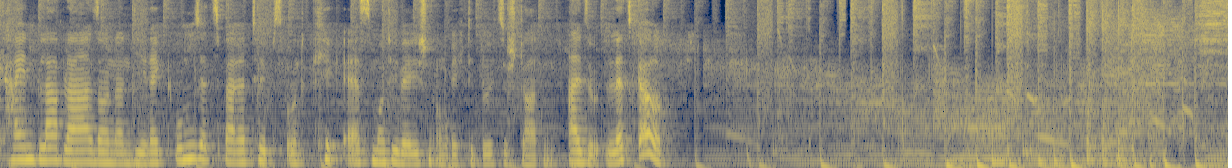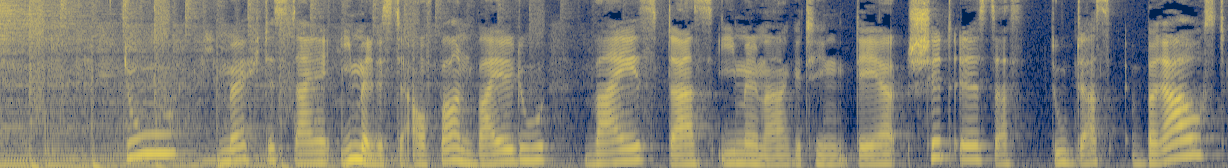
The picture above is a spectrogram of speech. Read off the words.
kein Blabla, sondern direkt umsetzbare Tipps und Kick-Ass-Motivation, um richtig durchzustarten. Also, let's go! Du möchtest deine E-Mail-Liste aufbauen, weil du weißt, dass E-Mail-Marketing der Shit ist, dass du das brauchst.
